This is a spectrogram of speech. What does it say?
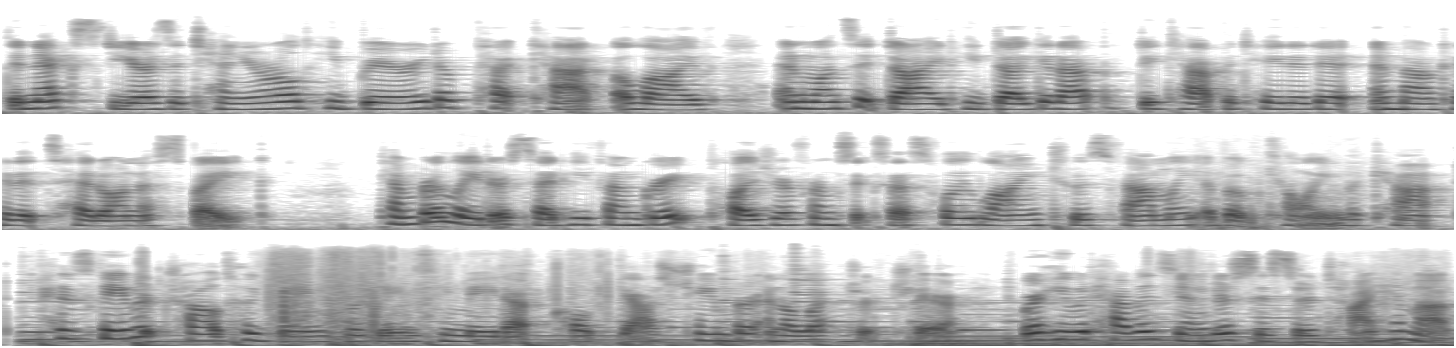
The next year, as a 10 year old, he buried a pet cat alive, and once it died, he dug it up, decapitated it, and mounted its head on a spike. Kemper later said he found great pleasure from successfully lying to his family about killing the cat. His favorite childhood games were games he made up called Gas Chamber and Electric Chair, where he would have his younger sister tie him up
